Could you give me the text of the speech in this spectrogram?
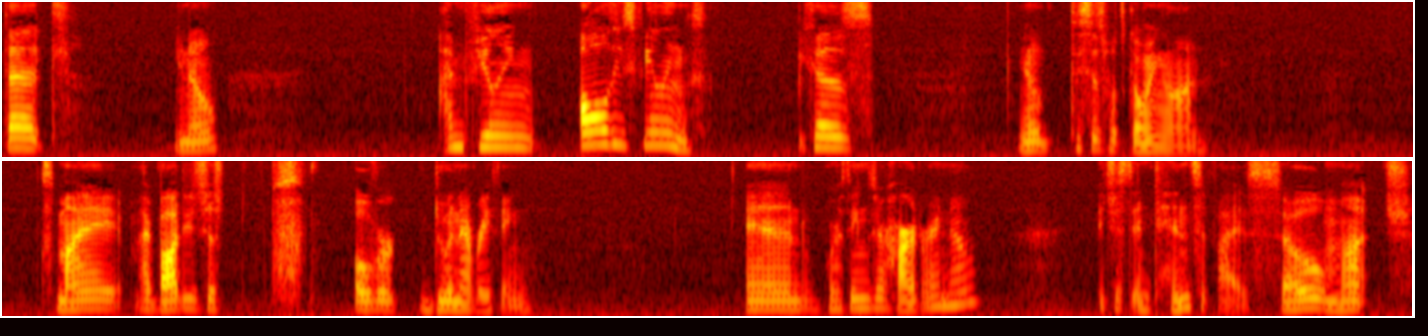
that, you know, I'm feeling all these feelings because, you know, this is what's going on. Cause my my body's just over doing everything. And where things are hard right now, it just intensifies so much.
